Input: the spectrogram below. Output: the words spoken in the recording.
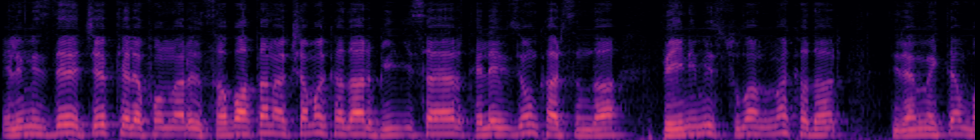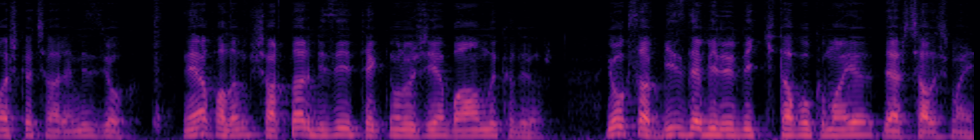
Elimizde cep telefonları sabahtan akşama kadar bilgisayar, televizyon karşısında beynimiz sulanana kadar direnmekten başka çaremiz yok. Ne yapalım şartlar bizi teknolojiye bağımlı kılıyor. Yoksa biz de bilirdik kitap okumayı, ders çalışmayı.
